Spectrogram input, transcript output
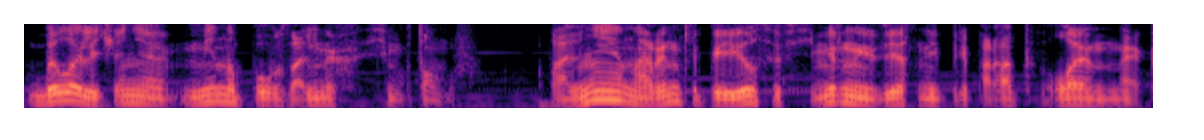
было лечение менопаузальных симптомов. Позднее на рынке появился всемирно известный препарат Lenec,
